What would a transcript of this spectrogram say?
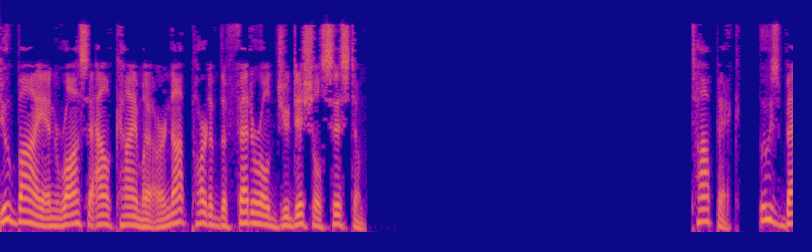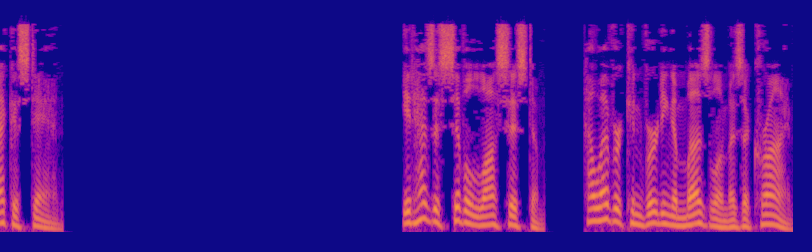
Dubai and Ras al Khaimah are not part of the federal judicial system. Uzbekistan It has a civil law system. However converting a Muslim is a crime.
